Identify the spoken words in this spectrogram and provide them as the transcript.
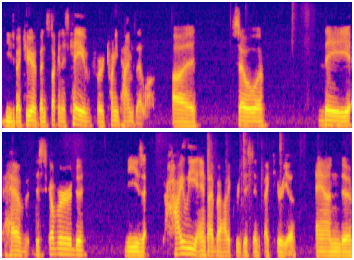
these bacteria have been stuck in this cave for 20 times that long. Uh, so they have discovered these highly antibiotic resistant bacteria, and uh,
